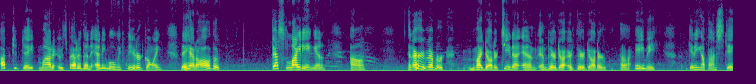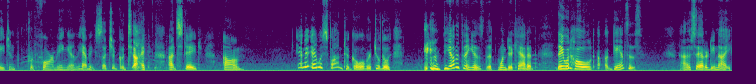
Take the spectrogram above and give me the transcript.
up-to-date modern. It was better than any movie theater going. They had all the best lighting and. Uh, and I remember my daughter Tina and, and their daughter their daughter uh, Amy getting up on stage and performing and having such a good time on stage. Um, and it, it was fun to go over to those. the other thing is that when Dick had it, they would hold uh, dances on a Saturday night.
